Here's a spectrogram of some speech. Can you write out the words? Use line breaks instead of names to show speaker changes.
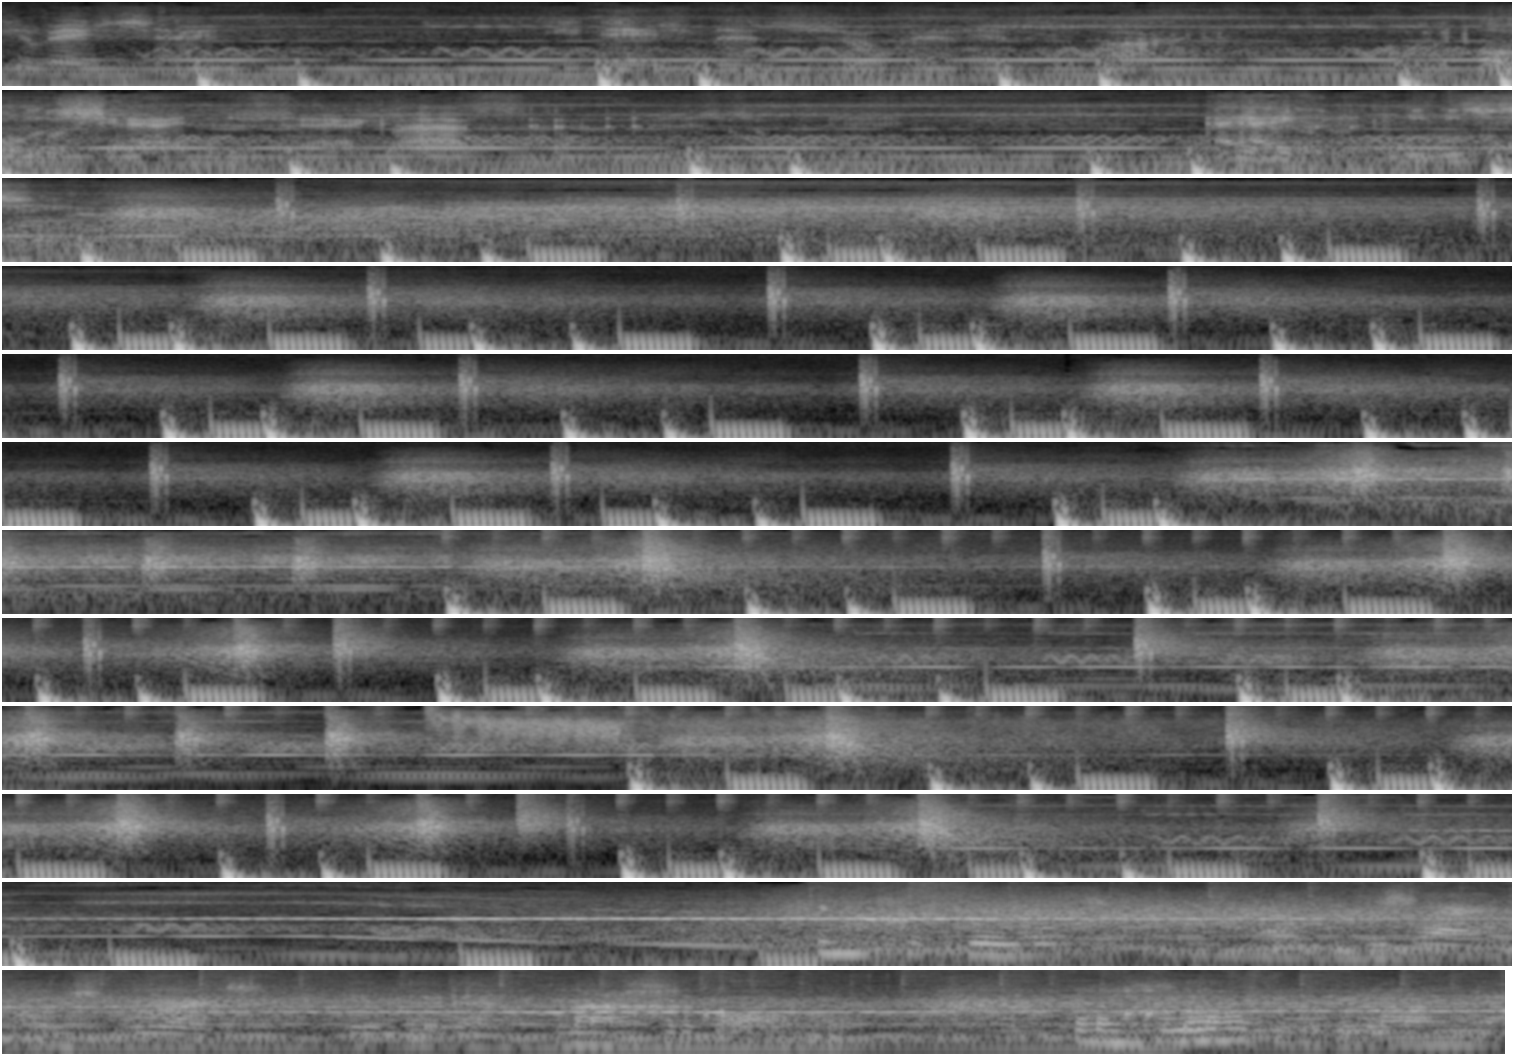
geweest zijn die deze mensen zover heeft gebracht om
zijn ons woord inderdaad nagekomen. Ongelooflijk belangrijk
